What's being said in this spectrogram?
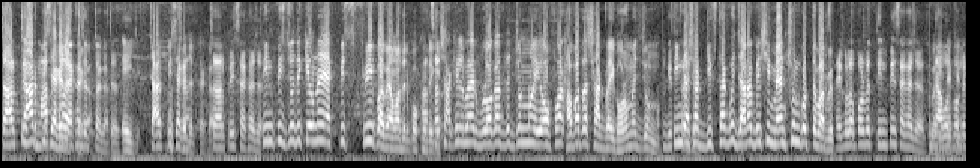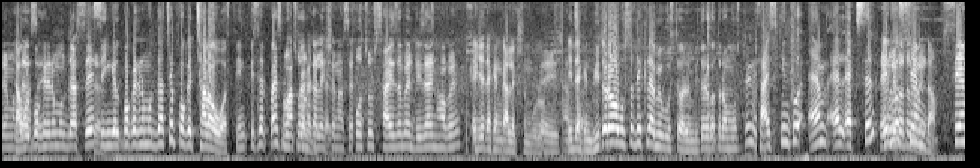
চার পিস চার পিস মাত্র এক হাজার টাকা। এই যে চার পিস এক হাজার টাকা। চার পিস 1000 তিন পিস যদি কেউ নেয় এক পিস ফ্রি পাবে আমাদের পক্ষ থেকে। আচ্ছা। শাকিল ভাইয়ের ব্লগারদের জন্য এই অফার হাফাতা শার্ট ভাই গরমের জন্য। তিনটা শার্ট গিফট থাকবে যারা বেশি মেনশন করতে পারবে। এগুলো পড়বে তিন পিস 1000 ডাবল পকেটের মধ্যে ডাবল পকেটের মধ্যে আছে আচ্ছা। সিঙ্গেল পকেটের মধ্যে আছে পকেট ছাড়াও আছে। তিন পিসের প্রাইস মাত্র প্রচুর 1000 কালেকশন আছে প্রচুর সাইজ হবে ডিজাইন হবে। এই যে দেখেন কালেকশনগুলো এই, আচ্ছা। দেখেন ভিতরের অবস্থা দেখলে আমি বুঝতে পারবেন ভিতরে কতটা মসৃণ। সাইজ কিন্তু এম এল এক্সেল এগুলো এগুলো সেম? দাম সেম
